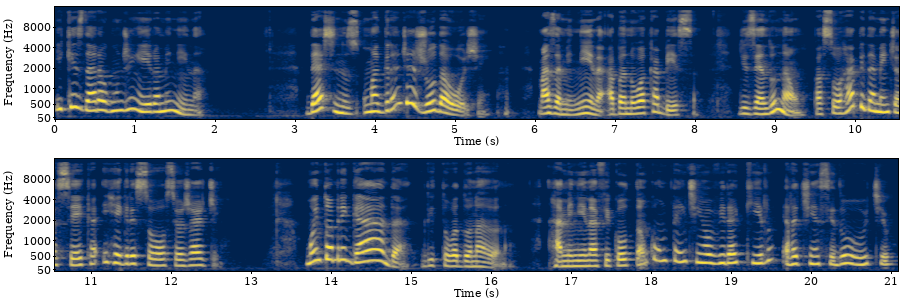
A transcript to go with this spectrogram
e quis dar algum dinheiro à menina. Desse-nos uma grande ajuda hoje. Mas a menina abanou a cabeça, dizendo não, passou rapidamente a cerca e regressou ao seu jardim. Muito obrigada! gritou a dona Ana. A menina ficou tão contente em ouvir aquilo, ela tinha sido útil.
